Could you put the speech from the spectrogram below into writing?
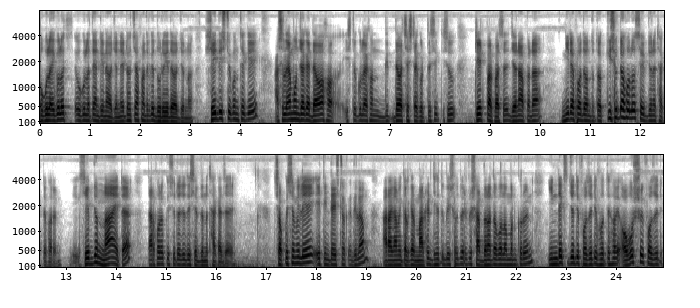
ওগুলো, এগুলো, ওগুলোতে অ্যান্টি নেওয়ার জন্য। এটা হচ্ছে আপনাদেরকে দৌড়িয়ে দেওয়ার জন্য। সেই দৃষ্টিকোণ থেকে আসলে এমন জায়গায় দেওয়া হয় স্টকগুলো এখন দেওয়ার চেষ্টা করতেছি কিছু ট্রেড পারপাসে যেন আপনারা নিরাপদে অন্তত কিছুটা হলেও সেফ জোনে থাকতে পারেন। সেফ জোন না এটা, তারপরেও কিছুটা যদি সেফ জোনে থাকা যায়। সব কিছু মিলিয়ে এই তিনটা স্টক দিলাম। আর আগামীকালকার মার্কেট যেহেতু বৃহস্পতিবার, একটু সাবধানতা অবলম্বন করুন। ইন্ডেক্স যদি পজিটিভ হতে হয়, অবশ্যই পজিটিভ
